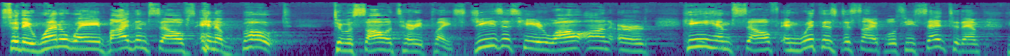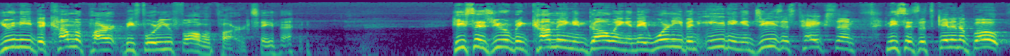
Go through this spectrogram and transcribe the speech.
So they went away by themselves in a boat to a solitary place. Jesus, here while on earth, he himself and with his disciples, he said to them, You need to come apart before you fall apart. Amen. He says, You have been coming and going, and they weren't even eating. And Jesus takes them and he says, Let's get in a boat.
